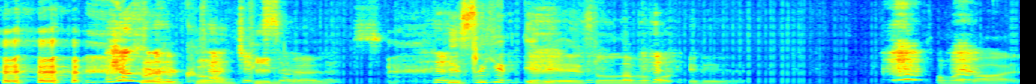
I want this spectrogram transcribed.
Who are you calling Patrick so Pinhead? much. He's like an idiot. He's a lovable idiot. Oh my god.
